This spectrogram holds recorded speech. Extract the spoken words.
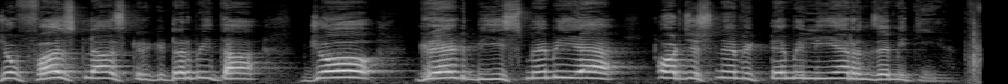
जो फ़र्स्ट क्लास क्रिकेटर भी था, जो ग्रेड बीस में भी है और जिसने विकटें भी ली हैं रंजे भी की हैं।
